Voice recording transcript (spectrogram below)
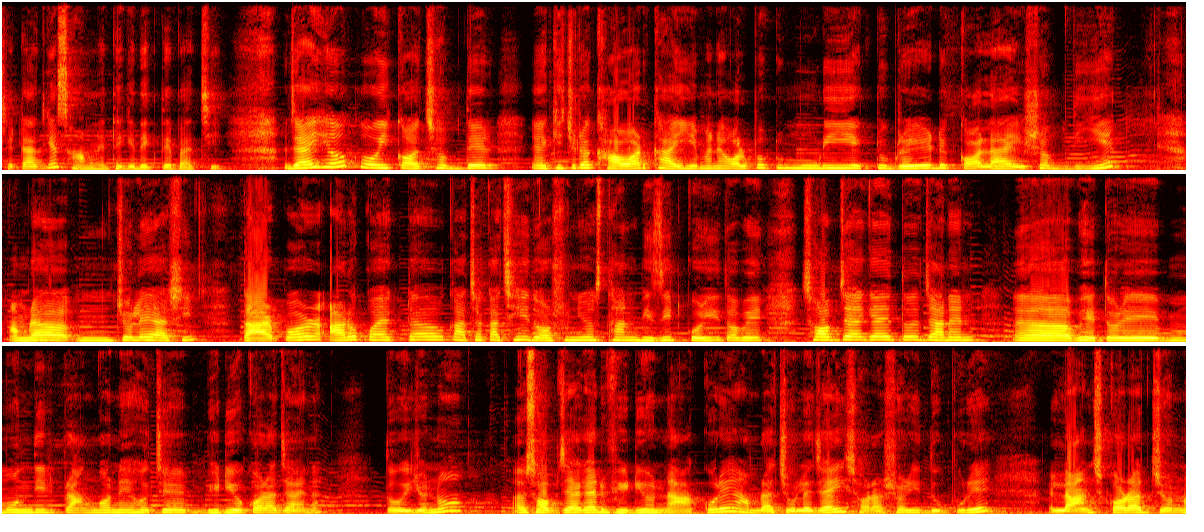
সেটা আজকে সামনে থেকে দেখতে পাচ্ছি। যাই হোক, ওই কচ্ছপদের কিছুটা খাওয়ার খাইয়ে মানে অল্প একটু মুড়ি, একটু ব্রেড, কলা, এসব দিয়ে আমরা চলে আসি। তারপর আরও কয়েকটা কাছাকাছি দর্শনীয় স্থান ভিজিট করি। তবে সব জায়গায় তো জানেন ভেতরে মন্দির প্রাঙ্গণে হচ্ছে ভিডিও করা যায় না। তো ওই জন্য সব জায়গার ভিডিও না করে আমরা চলে যাই সরাসরি দুপুরে লাঞ্চ করার জন্য।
